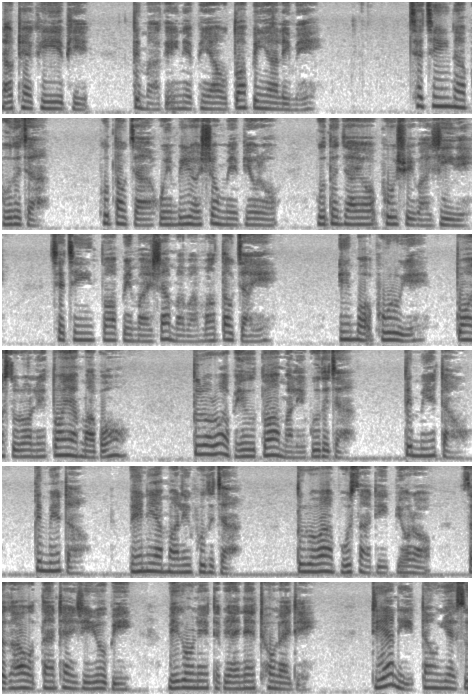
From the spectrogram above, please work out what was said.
နောက်ထပ်ခရီးအဖြစ်တင်မာကိန်းနဲ့ဖះကိုသွားပင်းရလိမ့်မယ်ချက်ချင်းသာဘုဒ္ဓကြာဖုတ်တော့ကြာဝင်ပြီးတော့ရှုံမဲပြောတော့ဘုဒ္ဓကြာရောအဖိုးရွှေပါရည်တယ်ချက်ချင်းသွားပင်မှာရမှာပါမောင်းတော့ကြာရဲ့အင်းပေါ့အဖိုးတို့ရဲ့သွားဆိုတော့လဲသွားရမှာပေါ့သူတို့ကဘယ်ကိုသွားမှာလဲဘုဒ္ဓကြာတင်မဲတောင်တင်မဲတောင်ဘယ်နေရာမှာလဲဘုဒ္ဓကြာသူတို့ကဘိုးစာတီပြောတော့စကားကိုတန်ထန်ရေရွတ်ပြီး မိကုံနဲ့တပြိုင်နဲ့ထုံလိုက်တယ်ဒီကနေတောင်ရက်စု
